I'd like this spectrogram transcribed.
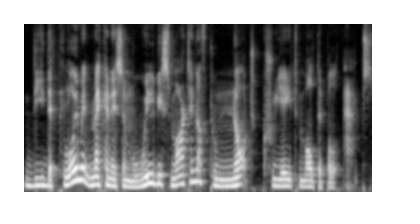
the deployment mechanism will be smart enough to not create multiple apps.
